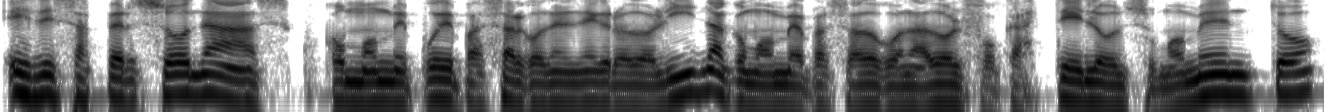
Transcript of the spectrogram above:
es de esas personas, como me puede pasar con el Negro Dolina, como me ha pasado con Adolfo Castelo en su momento.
